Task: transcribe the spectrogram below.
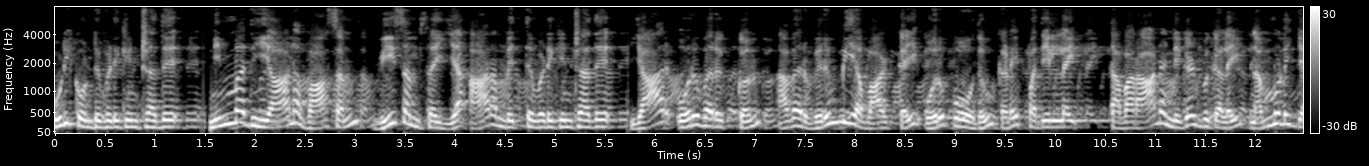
குடிகொண்டு விடுகின்றது. நிம்மதியான வாசம் வீசம் செய்ய ஆரம்பித்து விடுகின்றது. யார் ஒருவருக்கும் அவர் விரும்பிய வாழ்க்கை ஒருபோதும் கிடைப்பதில்லை. தவறான நிகழ்வுகளை நம்முடைய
